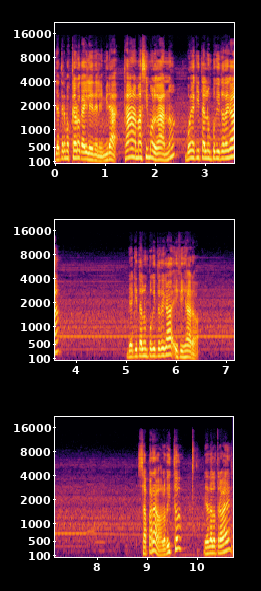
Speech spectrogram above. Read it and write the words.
Ya tenemos claro que ahí le dele. Mirad, está a máximo el gas, ¿no? Voy a quitarle un poquito de gas. Voy a quitarle un poquito de gas y fijaros. Se ha parado, ¿lo has visto? Voy a darle otra vez.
